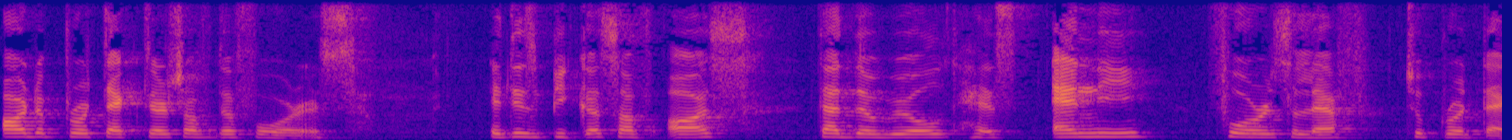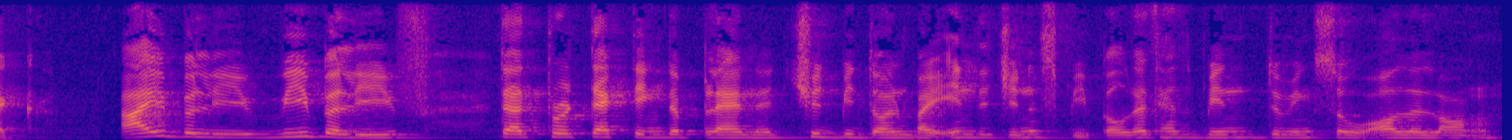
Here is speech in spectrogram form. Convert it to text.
are the protectors of the forest. It is because of us that the world has any forest left to protect. I believe, we believe, that protecting the planet should be done by indigenous people that has been doing so all along.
